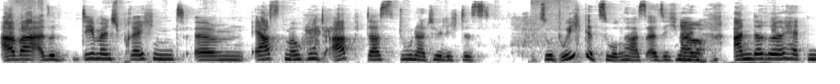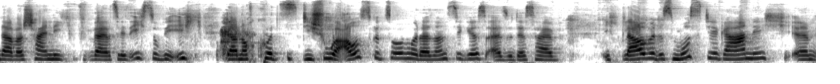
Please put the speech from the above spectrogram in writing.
Aber also dementsprechend ähm, erstmal Hut ab, dass du natürlich das so durchgezogen hast. Also ich meine, ja. andere hätten da wahrscheinlich, was weiß ich, so wie ich, da noch kurz die Schuhe ausgezogen oder sonstiges. Also deshalb, ich glaube, das muss dir gar nicht, ähm,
